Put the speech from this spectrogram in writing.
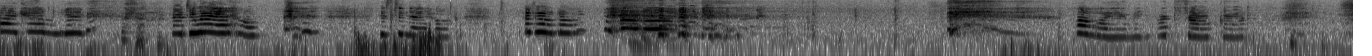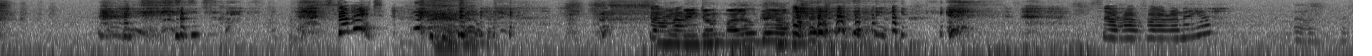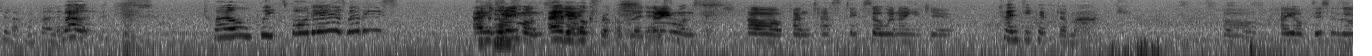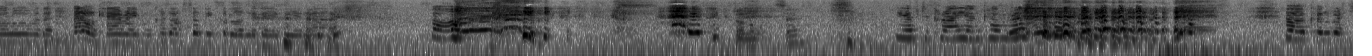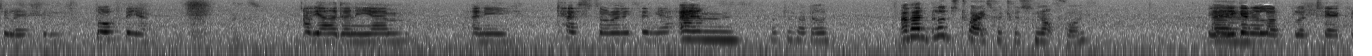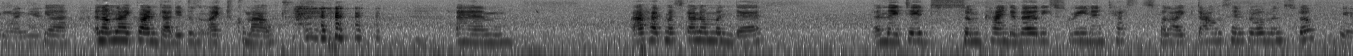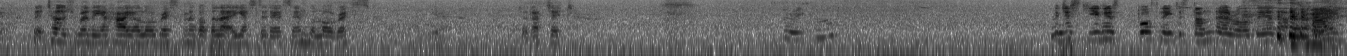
I can't get. How do I help? Just an air hug. I don't know. oh, Aimee, that's so good. Stop it! So, You how, mean don't, my little girl? so how far on are you? Oh, I should have my phone. About 12 weeks, 4 days maybe? I haven't Three looked- months, I haven't yeah. looked for a couple of days. Three months. Oh, fantastic. So when are you due? 25th of March. Oh, I hope this is all over then. I don't care even because I'll still be cuddling the baby in March. Oh, don't know what to say. You have to cry on camera. oh, congratulations, both of you. Have you had any um any tests or anything yet? Um, what have I done? I've had bloods twice, which was not fun. Yeah, you Um, get a lot of blood taken when you. Yeah, and I'm like Grandad, it doesn't like to come out. Um, I had my scan on Monday, and they did some kind of early screening tests for like Down syndrome and stuff yeah. that tells you whether you're high or low risk. And I got the letter yesterday saying we're low risk. Yeah. So that's it. Very good. You just you just both need to stand there all day. That's fine.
